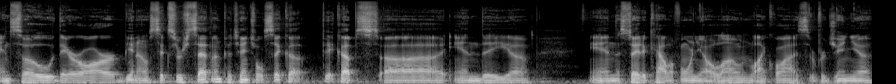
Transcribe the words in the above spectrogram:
And so there are, you know, six or seven potential sick-up, pickups uh, in the uh, in the state of California alone. Likewise, the Virginia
